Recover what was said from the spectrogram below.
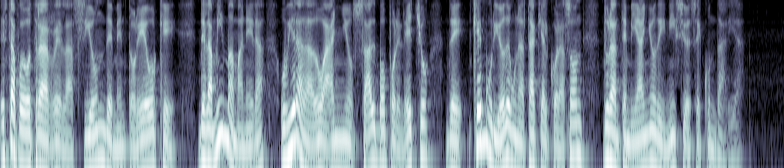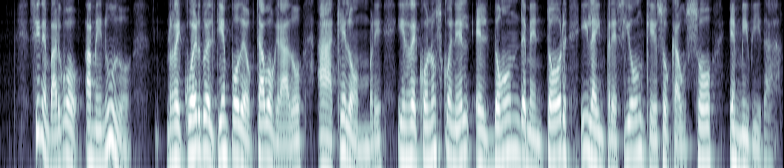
Esta fue otra relación de mentoreo que, de la misma manera, hubiera dado años salvo por el hecho de que murió de un ataque al corazón durante mi año de inicio de secundaria. Sin embargo, a menudo recuerdo el tiempo de octavo grado a aquel hombre y reconozco en él el don de mentor y la impresión que eso causó en mi vida.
